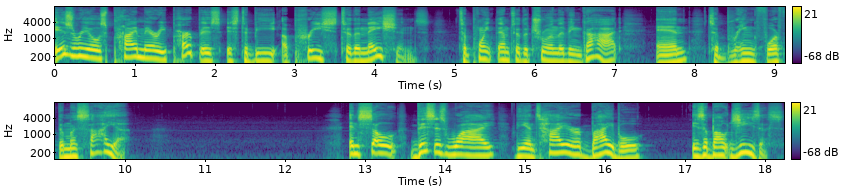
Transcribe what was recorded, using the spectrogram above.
Israel's primary purpose is to be a priest to the nations, to point them to the true and living God, and to bring forth the Messiah. And so this is why the entire Bible is about Jesus.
